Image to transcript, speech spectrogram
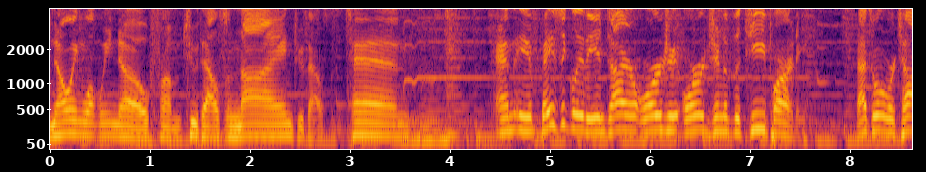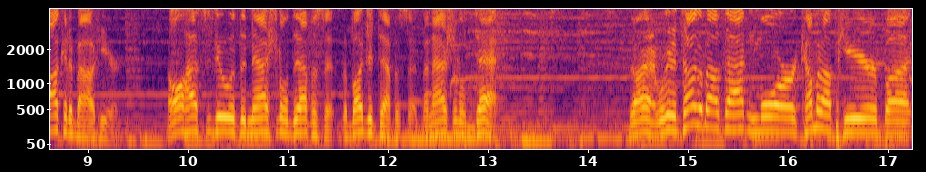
Knowing what we know from 2009, 2010, and uh, basically the entire origin, origin of the Tea Party. That's what we're talking about here. All has to do with the national deficit, the budget deficit, the national debt. All right, we're going to talk about that and more coming up here, but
